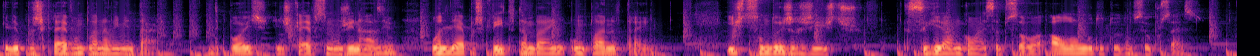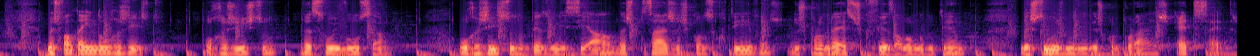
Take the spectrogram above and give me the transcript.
que lhe prescreve um plano alimentar. Depois, inscreve-se num ginásio onde lhe é prescrito também um plano de treino. Isto são dois registros que seguirão com essa pessoa ao longo de todo o seu processo. Mas falta ainda um registro, o registro da sua evolução o registro do peso inicial, das pesagens consecutivas, dos progressos que fez ao longo do tempo, das suas medidas corporais, etc.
